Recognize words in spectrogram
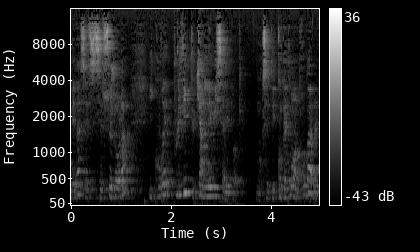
Mais là, c'est ce jour-là, il courait plus vite que Carl Lewis à l'époque. Donc c'était complètement improbable.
